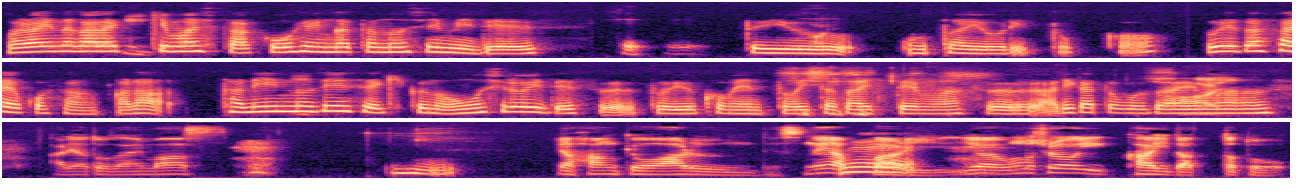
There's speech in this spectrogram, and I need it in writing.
笑いながら聞きました。後編が楽しみです。というお便りとか、上田さよこさんから、他人の人生聞くの面白いですというコメントをいただいて います。ありがとうございます。ありがとうございます。うん、いや、反響あるんですね、やっぱり。いや、面白い回だったと。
